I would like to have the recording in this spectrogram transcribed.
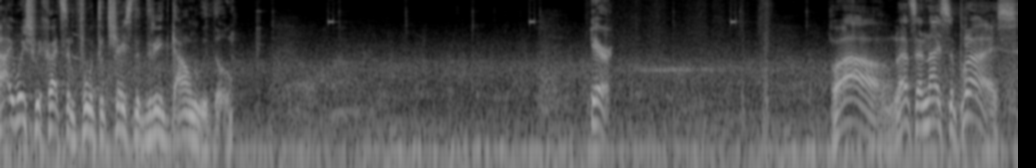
I wish we had some food to chase the drink down with, though. Here. Wow, that's a nice surprise.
